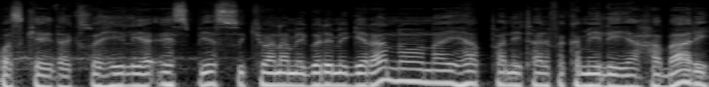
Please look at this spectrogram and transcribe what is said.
Wasikia idhaa Kiswahili ya SBS ukiwa na migode migerano, na hapa ni taarifa kamili ya habari.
